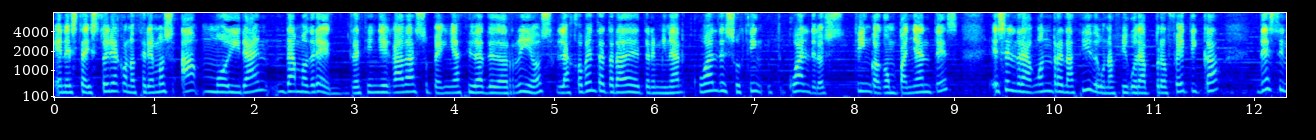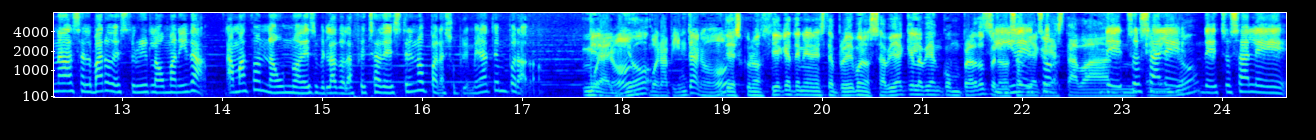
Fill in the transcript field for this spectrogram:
En esta historia conoceremos a Moiraine Damodred, recién llegada a su pequeña ciudad de Dos Ríos. La joven tratará de determinar cuál de, sus cuál de los cinco acompañantes es el dragón renacido, una figura profética destinada a salvar o destruir la humanidad. Amazon aún no ha desvelado la fecha de estreno para su primera temporada. Mira, Bueno, yo buena pinta, ¿no? desconocía que tenían este proyecto. Bueno, sabía que lo habían comprado, pero Sí, no de sabía hecho- que ya estaba De hecho en sale, ello. de hecho sale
